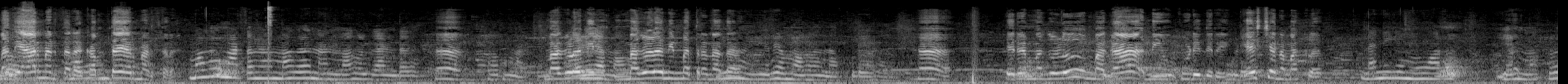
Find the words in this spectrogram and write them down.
ಮತ್ತೆ ಯಾರು ಮಾಡ್ತಾರ? ಕಮ್ತಾ ಯಾರ್ ಮಾಡ್ತಾರ? ಮಗ ಮಾಡ್ತಾನ ಮಗ ನನ್ನ ಮಗಳ ಗಂಡ. ಹಾ. ಅವ್ರು ಮಾಡ್ತಾರೆ ಮಗಳು ನಿಮ್ ಮಗಳ ನಿಮ್ಮ ಹತ್ರನ ಅದ ಹಿರಿಯ ಮಗಳ ನಾ ಕುಡಿಯೋದು ಹಾ. ಹಿರಿಯ ಮಗಳು ಮಗ ನೀವು ಕೂಡಿದಿರಿ ಎಷ್ಟ್ ಜನ ಮಕ್ಳು? ನನಗೆ ಮೂವರು. ಹೆಣ್ಮಕ್ಳು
